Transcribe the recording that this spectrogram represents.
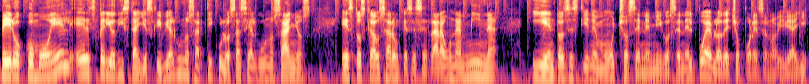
Pero como él es periodista y escribió algunos artículos hace algunos años, estos causaron que se cerrara una mina y entonces tiene muchos enemigos en el pueblo, de hecho por eso no vive allí.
